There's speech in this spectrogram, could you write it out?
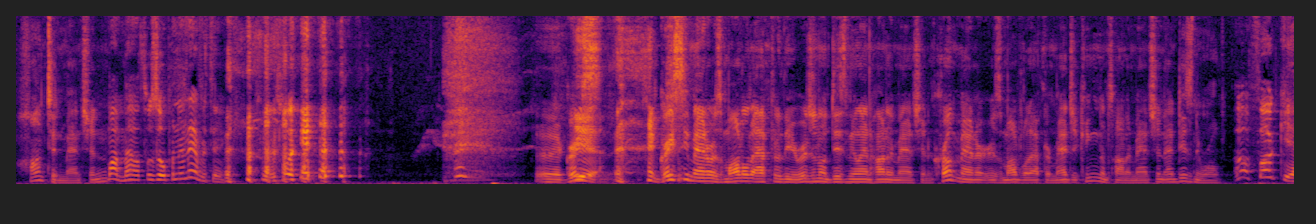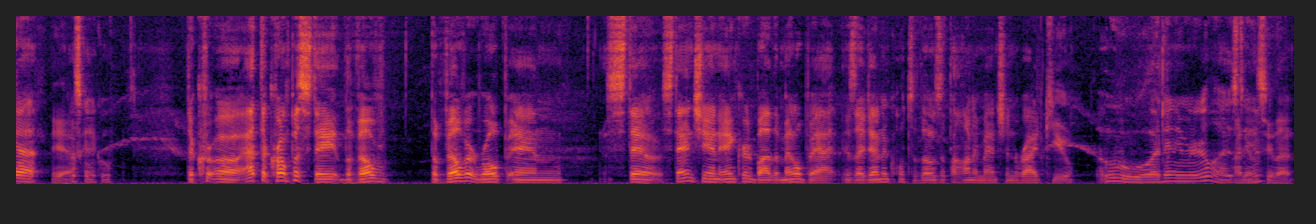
Haunted Mansion. My mouth was open and everything. Uh, Grace, Gracey Manor is modeled after the original Disneyland Haunted Mansion. Crump Manor is modeled after Magic Kingdom's Haunted Mansion at Disney World. oh fuck yeah. Yeah. That's kind of cool. The uh, at the Crump Estate, the vel- the velvet rope and sta- stanchion anchored by the metal bat is identical to those at the Haunted Mansion ride queue. Ooh, I didn't even realize, I dude. didn't see that.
